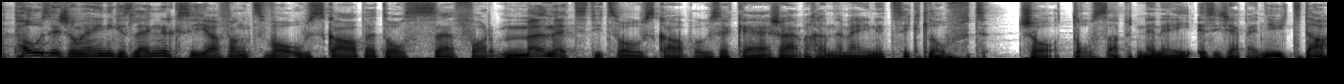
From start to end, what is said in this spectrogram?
die Pause war um einiges länger. Gewesen. Anfang zwei Ausgaben draussen. Vor Monaten die zwei Ausgaben rausgegeben. Schon hätte man meinen, jetzt die Luft schon das, aber nein, nein, es ist eben nichts da.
